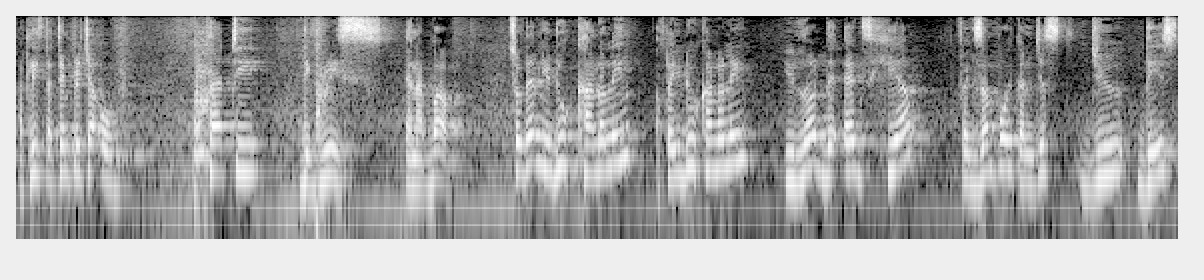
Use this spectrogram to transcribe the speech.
at least a temperature of 30 degrees and above. So then you do candling. After you do candling, you load the eggs here. For example, you can just do this.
